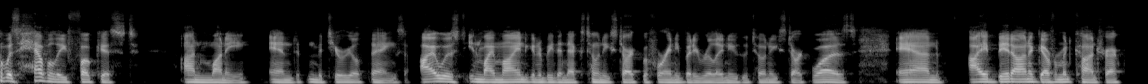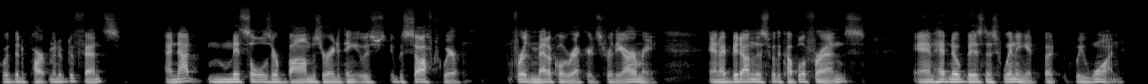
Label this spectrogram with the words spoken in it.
I was heavily focused on money and material things. I was in my mind going to be the next Tony Stark before anybody really knew who Tony Stark was. And I bid on a government contract with the Department of Defense and not missiles or bombs or anything. It was it was software for the medical records for the army. And I bid on this with a couple of friends and had no business winning it, but we won.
